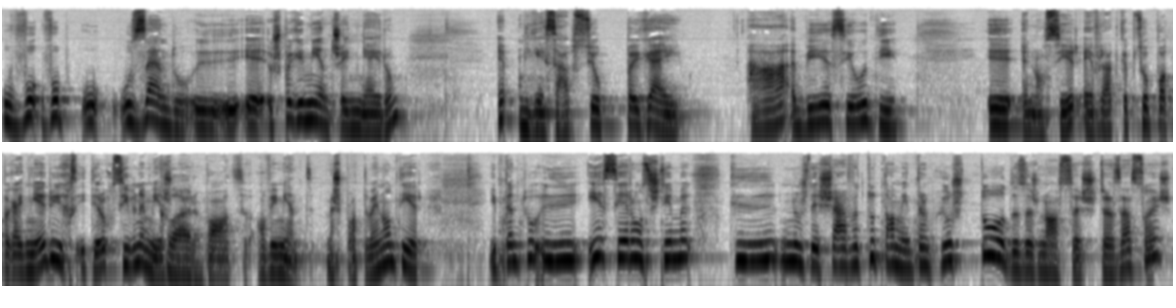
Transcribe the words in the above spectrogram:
vou, vou usando uh, os pagamentos em dinheiro, é, ninguém sabe se eu paguei a A, a B, a C ou a D. Eh, A não ser, é verdade que a pessoa pode pagar dinheiro e e ter o recibo na mesma. Claro. Pode, obviamente, mas pode também não ter. E, portanto, eh, esse era um sistema que nos deixava totalmente tranquilos. Todas as nossas transações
